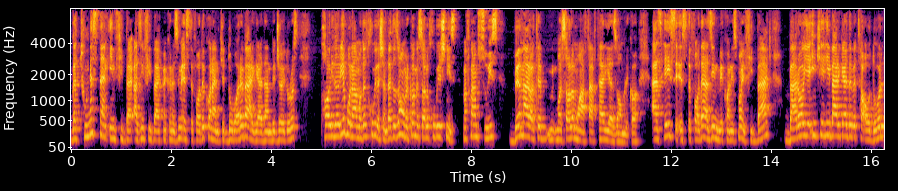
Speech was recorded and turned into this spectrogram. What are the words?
و تونستن این feedback از این feedback mechanism استفاده کنن که دوباره برگردن به جای درست پایداری بلند مدت خوبی داشتن. در ضمن آمریکا مثال خوبیش نیست. من فکر کنم سوئیس به مراتب مثال موفق تری از آمریکا. از حیث استفاده از این مکانیزم های feedback برای اینکه هی برگرده به تعادل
